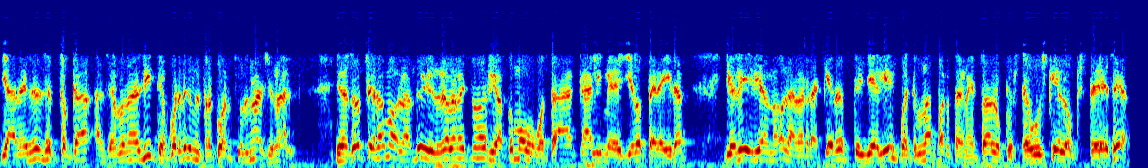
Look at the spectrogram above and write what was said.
y a veces se toca hacerlo el sitio. Acuérdense que nuestra cobertura es nacional. Y nosotros estamos hablando de solamente una ciudad como Bogotá, Cali, Medellín o Pereira. Yo le diría, no, la verdad que usted llegue y encuentre un apartamento a lo que usted busque y lo que usted desea.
